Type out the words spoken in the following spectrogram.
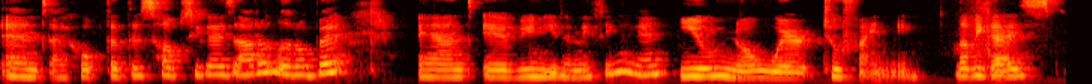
and I hope that this helps you guys out a little bit. And if you need anything again, you know where to find me. Love you guys.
